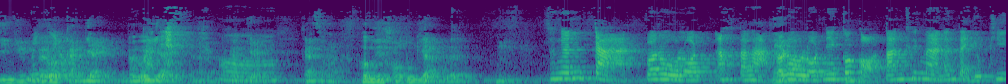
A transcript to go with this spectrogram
จริงๆไม่แปลเกี่ว่ายวการใหญ่แปลว่าใหญ่อ๋อการใหญ่การสมัครเพราะมีของทุกอย่างเลยอืมทั้างนั้นกาดวโรรสอะตลาดครัวบโรรสเนี่ยก็ก่อตั้งขึ้นมาตั้งแต่ยุคที่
